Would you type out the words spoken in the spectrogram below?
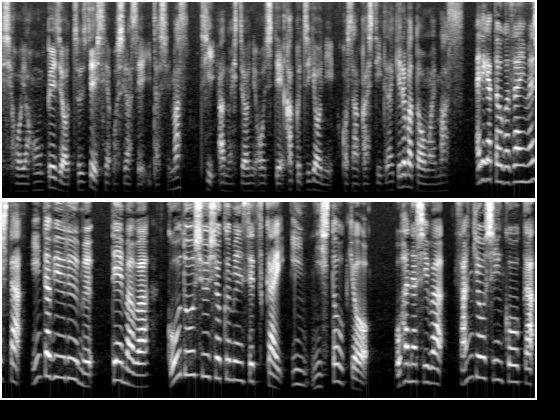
司法やホームページを通じてですね、お知らせいたします。ぜひあの必要に応じて各事業にご参加していただければと思います。ありがとうございました。インタビュールームテーマは合同就職面接会 in 西東京。お話は産業振興課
